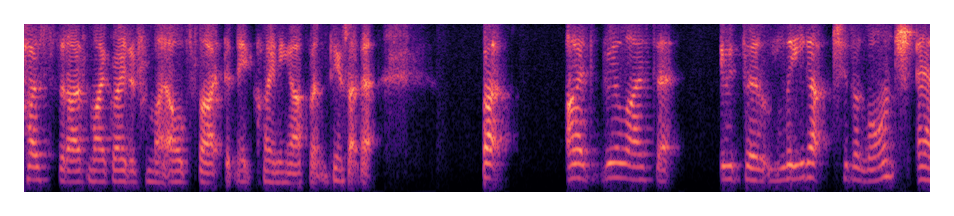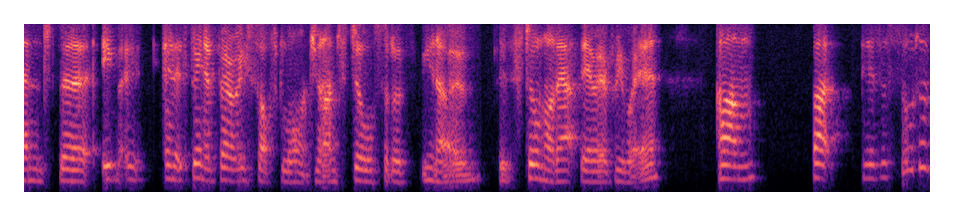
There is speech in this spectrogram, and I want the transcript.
posts that I've migrated from my old site that need cleaning up and things like that. But I realised that it was the lead up to the launch and the and it's been a very soft launch and I'm still sort of you know it's still not out there everywhere. Um, but there's a sort of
